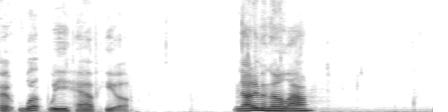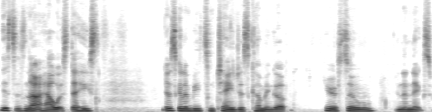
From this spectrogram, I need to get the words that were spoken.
at what we have here. Not even gonna lie, this is not how it stays. There's gonna be some changes coming up here soon in the next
